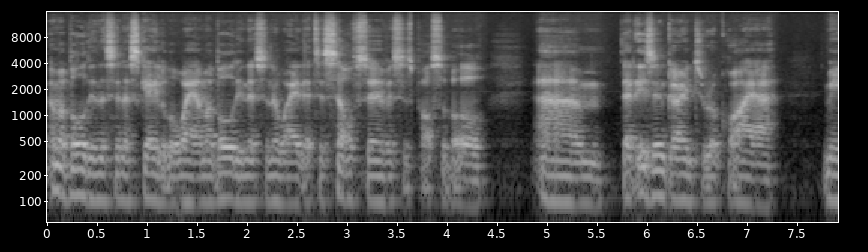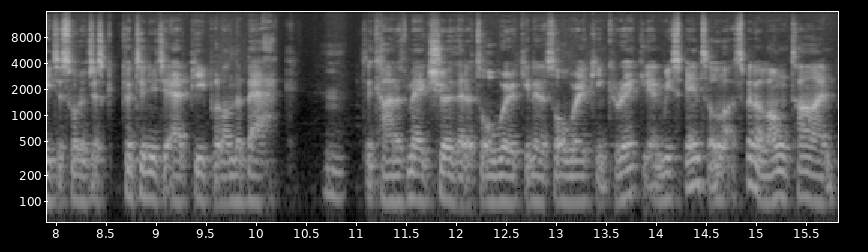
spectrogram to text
Am I building this in a scalable way? Am I building this in a way that's as self service as possible? Um, that isn't going to require me to sort of just continue to add people on the back to kind of make sure that it's all working and it's all working correctly. And we spent a lot, spent a long time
